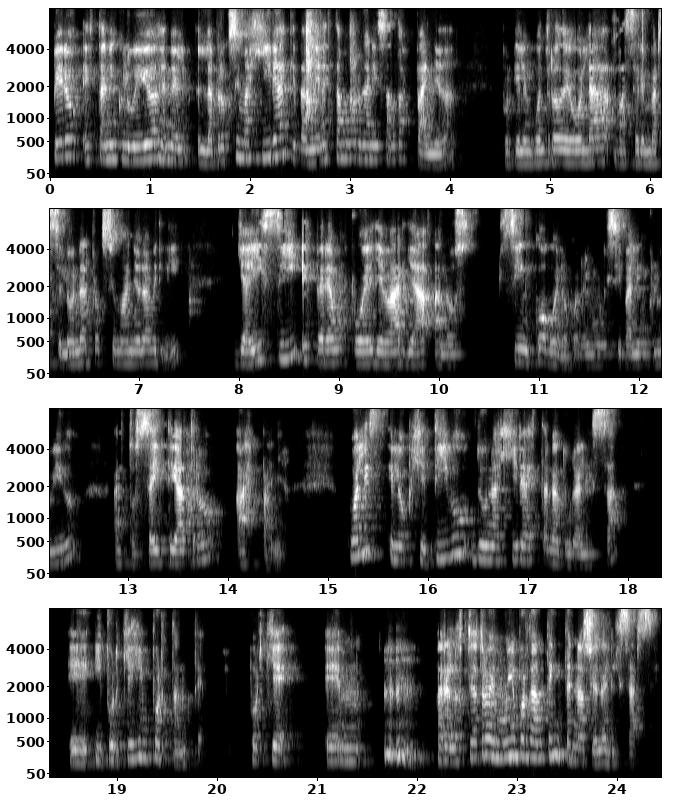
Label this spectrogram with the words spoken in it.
Pero están incluidos en, en la próxima gira que también estamos organizando a España, porque el encuentro de Ola va a ser en Barcelona el próximo año en abril, y ahí sí esperamos poder llevar ya a los cinco, bueno, con el municipal incluido, a estos seis teatros a España. ¿Cuál es el objetivo de una gira de esta naturaleza? Eh, ¿Y por qué es importante? Porque em, para los teatros es muy importante internacionalizarse.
